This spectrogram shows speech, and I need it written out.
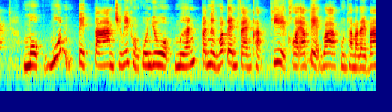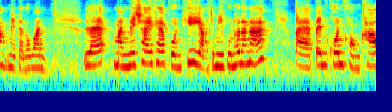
บหมกมุ่นติดตามชีวิตของคุณอยู่ เหมือนประหนึ่งว่าเป็นแฟนคลับที่คอยอัปเดตว่าคุณทำอะไรบ้างในแต่ละวัน และมันไม่ใช่แค่คนที่อยากจะมีคุณเท่านั้นนะ แต่เป็นคนของเขา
